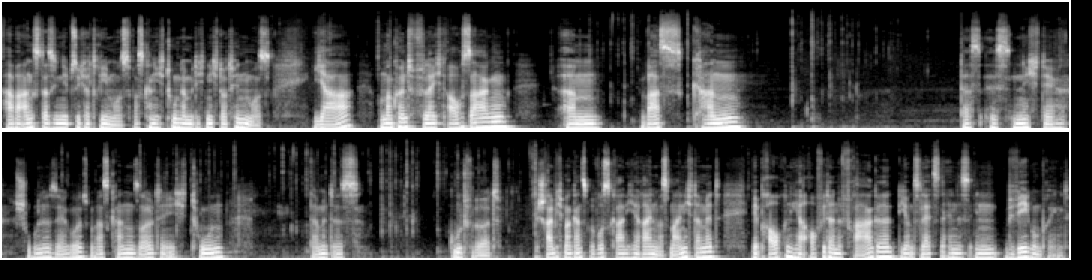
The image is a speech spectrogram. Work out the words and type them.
Habe Angst, dass ich in die Psychiatrie muss. Was kann ich tun, damit ich nicht dorthin muss? Ja, und man könnte vielleicht auch sagen, ähm, was kann... Das ist nicht der Schule, sehr gut. Was kann, sollte ich tun, damit es gut wird? Schreibe ich mal ganz bewusst gerade hier rein. Was meine ich damit? Wir brauchen hier auch wieder eine Frage, die uns letzten Endes in Bewegung bringt.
